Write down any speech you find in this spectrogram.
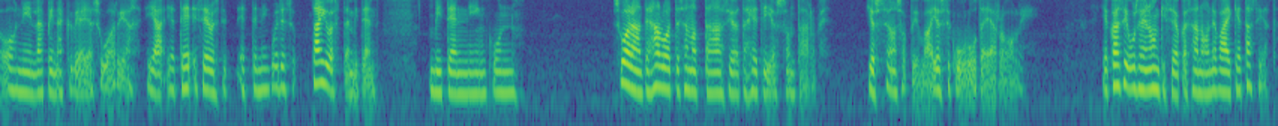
ole niin läpinäkyviä ja suoria. Ja, ja te selvästi ette niin kuin edes tajua sitä, miten, miten niin kuin suoraan te haluatte sanottaa asioita heti, jos on tarve. jos se on sopivaa, jos se kuuluu teidän rooliin. Ja kasi usein onkin se, joka sanoo ne vaikeat asiat,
